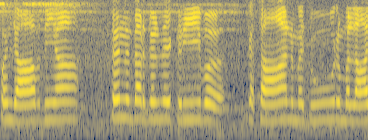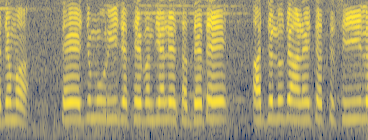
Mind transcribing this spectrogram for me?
ਪੰਜਾਬ ਦੀਆਂ ਤਿੰਨ ਦਰਜਨ ਦੇ ਕਰੀਬ ਕਿਸਾਨ, ਮਜ਼ਦੂਰ, ਮੁਲਾਜ਼ਮ ਤੇ ਜਮਹੂਰੀ ਜਥੇਬੰਦੀਆਂ ਦੇ ਸੱਦੇ ਤੇ ਅੱਜ ਲੁਧਿਆਣੇ ਚ ਤਹਿਸੀਲ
